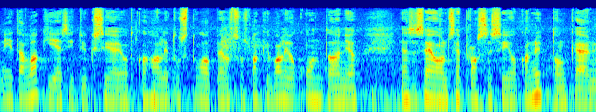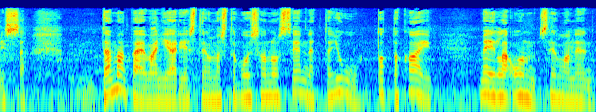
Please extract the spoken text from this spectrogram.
niitä lakiesityksiä, jotka hallitus tuo perustuslakivaliokuntaan, ja, ja se on se prosessi, joka nyt on käynnissä. Tämän päivän järjestelmästä voi sanoa sen, että juu, totta kai meillä on sellainen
